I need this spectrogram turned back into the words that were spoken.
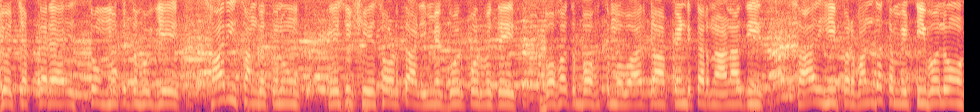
ਜੋ ਚੱਕਰ ਹੈ, ਇਸ ਤੋਂ ਮੁਕਤ ਹੋਈਏ। ਸਾਰੀ ਸੰਗਤ ਨੂੰ ਇਸ 648ਵੇਂ ਗੁਰਪੁਰਬ ਤੇ ਬਹੁਤ ਬਹੁਤ ਮੁਬਾਰਕਾਂ। ਪਿੰਡ ਕਰਨਾਣਾ ਦੀ ਸਾਰੀ ਹੀ ਪ੍ਰਬੰਧਕ ਕਮੇਟੀ ਵੱਲੋਂ,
